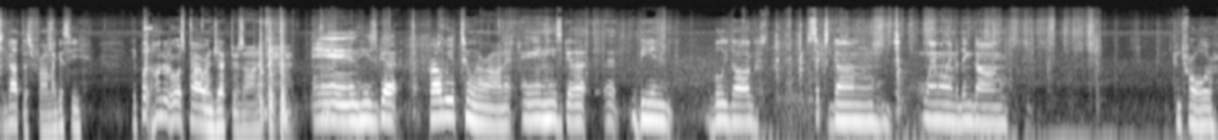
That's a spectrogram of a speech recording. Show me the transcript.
I got this from, I guess he he put 100 horsepower injectors on it, and he's got probably a tuner on it, and he's got that being bully dog, six gun, whamma lamma ding dong controller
